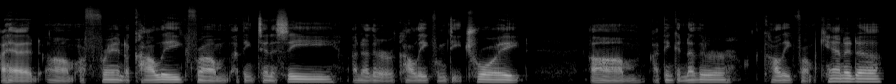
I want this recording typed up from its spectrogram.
I had um, a friend, a colleague from I think Tennessee, another colleague from Detroit, um, I think another colleague from Canada,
